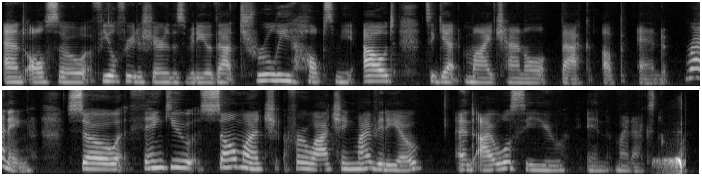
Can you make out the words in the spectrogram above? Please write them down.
And also feel free to share this video. That truly helps me out to get my channel back up and running. So thank you so much for watching my video and I will see you in my next one.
